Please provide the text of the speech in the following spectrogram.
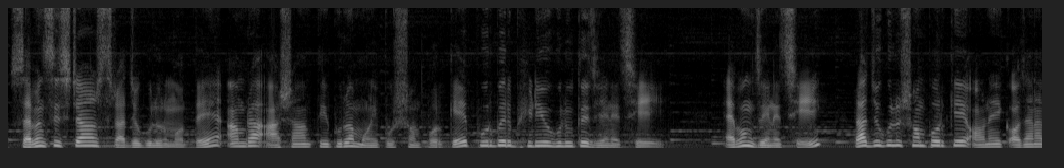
সেভেন সিস্টার্স রাজ্যগুলোর মধ্যে আমরা আসাম ত্রিপুরা, মণিপুর সম্পর্কে পূর্বের ভিডিওগুলোতে জেনেছি এবং জেনেছি রাজ্যগুলো সম্পর্কে অনেক অজানা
